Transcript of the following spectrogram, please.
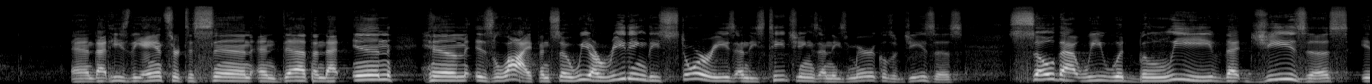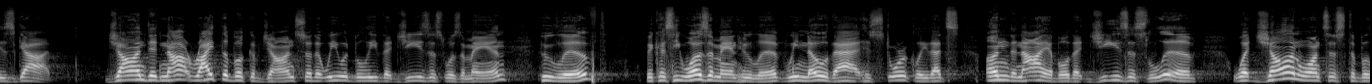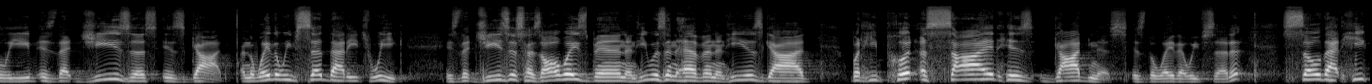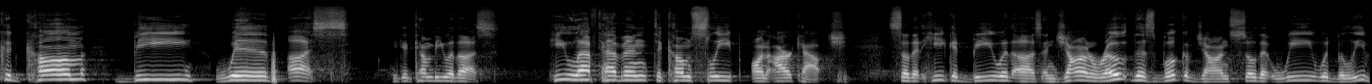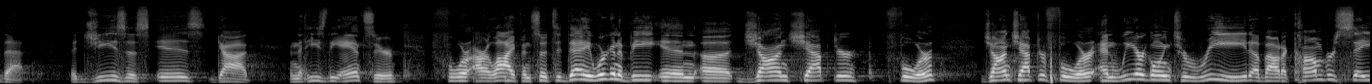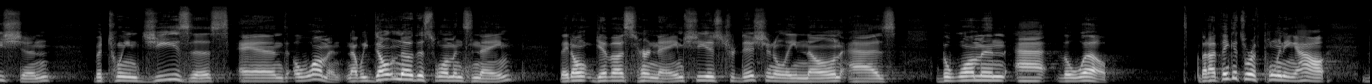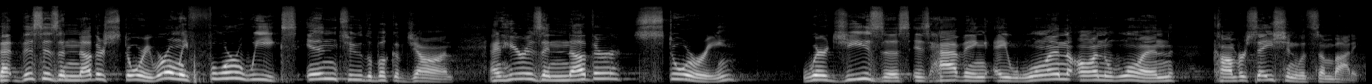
and that he's the answer to sin and death, and that in him is life. And so we are reading these stories and these teachings and these miracles of Jesus so that we would believe that Jesus is God. John did not write the book of John so that we would believe that Jesus was a man who lived, because he was a man who lived. We know that historically, that's undeniable that Jesus lived. What John wants us to believe is that Jesus is God. And the way that we've said that each week is that Jesus has always been, and he was in heaven, and he is God, but he put aside his godness, is the way that we've said it, so that he could come be with us. He could come be with us. He left heaven to come sleep on our couch so that he could be with us. And John wrote this book of John so that we would believe that that Jesus is God and that He's the answer for our life. And so today we're going to be in uh, John chapter 4. John chapter 4, and we are going to read about a conversation between Jesus and a woman. Now, we don't know this woman's name, they don't give us her name. She is traditionally known as the woman at the well. But I think it's worth pointing out that this is another story. We're only four weeks into the book of John, and here is another story where Jesus is having a one on one conversation with somebody.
